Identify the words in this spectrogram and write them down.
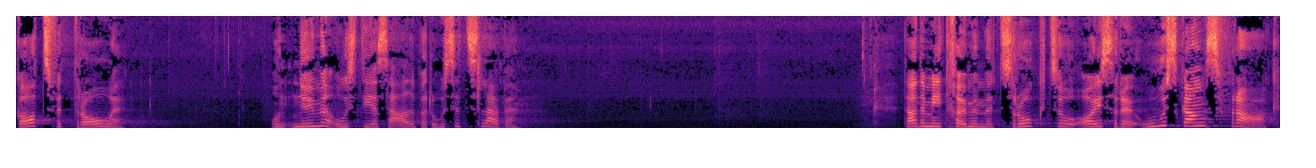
Gott zu vertrauen und nicht mehr aus dir selber rauszuleben. Damit kommen wir zurück zu unserer Ausgangsfrage.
